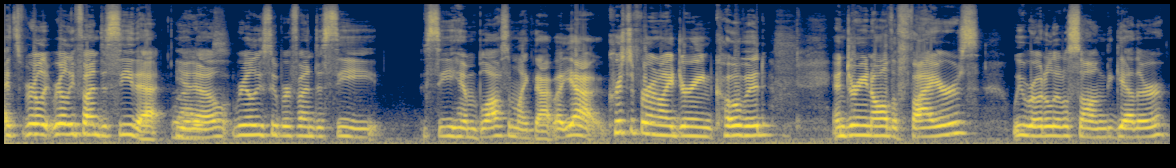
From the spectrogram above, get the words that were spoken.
it's really, really fun to see that. You know, really super fun to see see him blossom like that. But yeah, Christopher and I during COVID and during all the fires, we wrote a little song together,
